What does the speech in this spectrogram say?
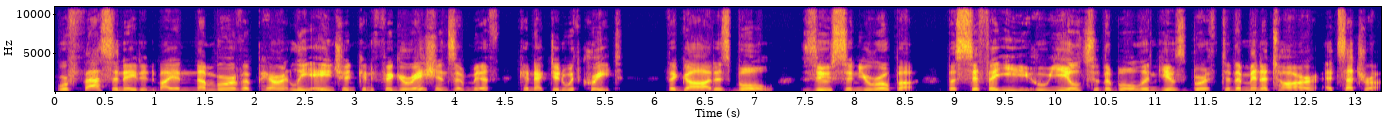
were fascinated by a number of apparently ancient configurations of myth connected with Crete. The god as bull, Zeus and Europa, Pasiphae who yields to the bull and gives birth to the Minotaur, etc.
